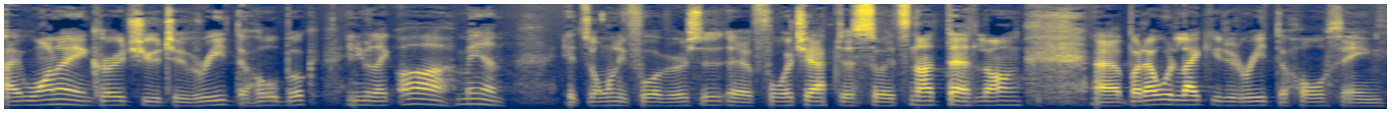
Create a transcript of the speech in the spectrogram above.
I want to encourage you to read the whole book, and you're like, oh man, it's only four verses, uh, four chapters, so it's not that long. Uh, but I would like you to read the whole thing,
